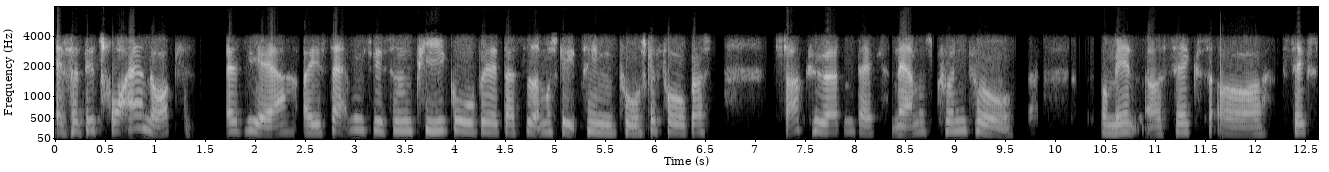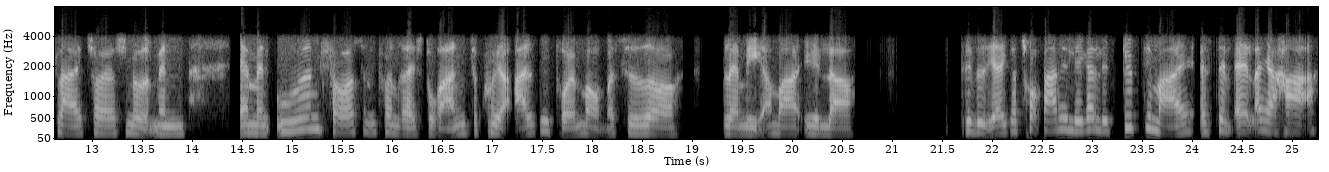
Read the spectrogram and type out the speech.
Altså, det tror jeg nok at vi er. Og især hvis vi er sådan en pigegruppe, der sidder måske til en påskefrokost, så kører den da nærmest kun på, på mænd og sex og sexlegetøj og sådan noget. Men er man udenfor sådan på en restaurant, så kunne jeg aldrig drømme om at sidde og blamere mig, eller det ved jeg ikke. Jeg tror bare, det ligger lidt dybt i mig. Altså den alder, jeg har,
